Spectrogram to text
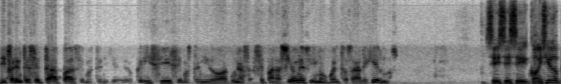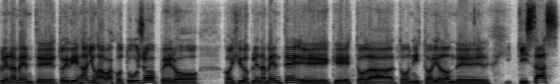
diferentes etapas, hemos tenido crisis, hemos tenido algunas separaciones y hemos vuelto a elegirnos. Sí, sí, sí, coincido plenamente. Estoy 10 años abajo tuyo, pero coincido plenamente eh, que es toda, toda una historia donde quizás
